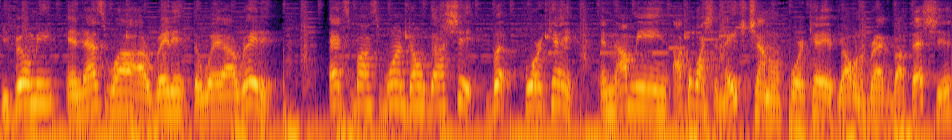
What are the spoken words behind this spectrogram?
You feel me? And that's why I rate it the way I rate it. Xbox One don't got shit but 4K. And I mean, I could watch the Nature Channel on 4K if y'all want to brag about that shit. In.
